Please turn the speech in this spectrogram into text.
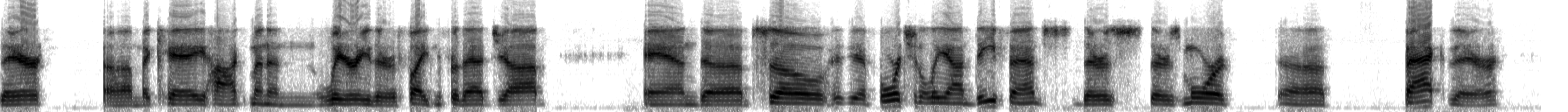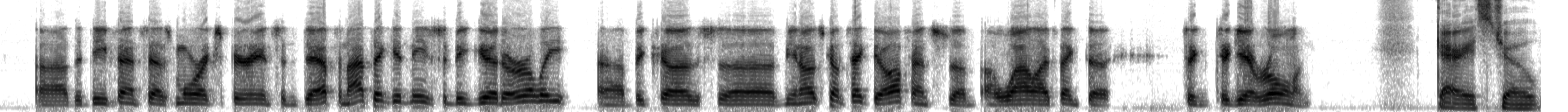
there, uh, McKay, Hockman, and Leary. They're fighting for that job. And uh, so, yeah, fortunately, on defense, there's there's more uh, back there uh, the defense has more experience and depth, and I think it needs to be good early uh, because uh, you know it's going to take the offense a, a, while, I think, to, to to get rolling. Gary, it's Joe.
